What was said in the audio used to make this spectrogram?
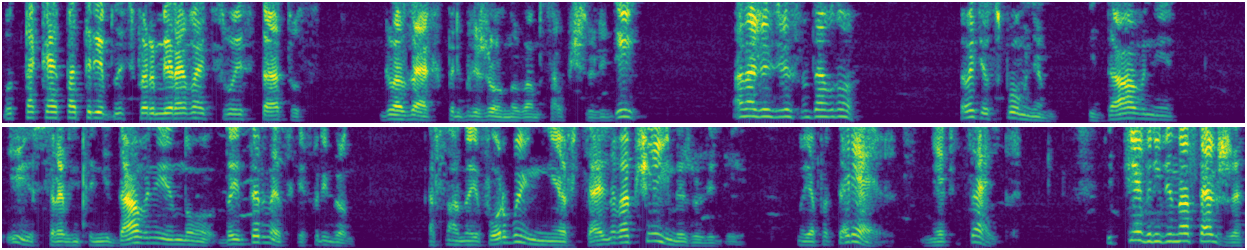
вот такая потребность формировать свой статус в глазах приближенного вам сообщества людей, она же известна давно. Давайте вспомним и давние, и сравнительно недавние, но до интернетских времен – основные формы неофициального общения между людьми. Но я повторяю, неофициально. Ведь те времена также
